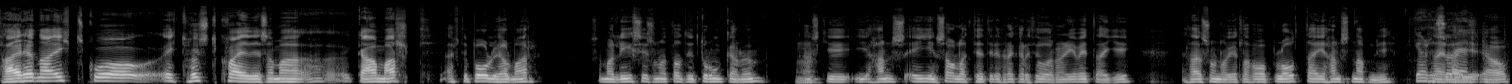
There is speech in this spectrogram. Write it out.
það er hérna eitt, sko, eitt haustkvæði sem að gamalt eftir bóluhjálmar sem að lýsi svona daldið drunganum, Mm. kannski í hans eigin sálatetri frekari þjóðarann, ég veit það ekki, en það er svona og ég ætla að fá að blóta í hans nafni. gjörðu Það er svo lagi, vel. Já,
